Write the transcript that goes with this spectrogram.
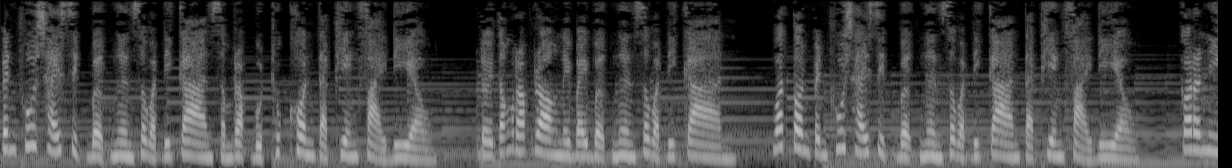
เป็นผู้ใช้สิทธิ์เบิกเงินสวัสดิการสำหรับบุตรทุกคนแต่เพียงฝ่ายเดียว โดยต้องรับรองในใบเบิกเงินสวัสดิการ ว่าตนเป็นผู้ใช้สิทธิ์เบิกเงินสวัสดิการแต่เพียงฝ่ายเดียว กรณี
